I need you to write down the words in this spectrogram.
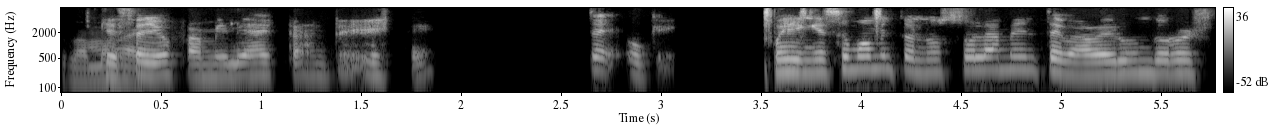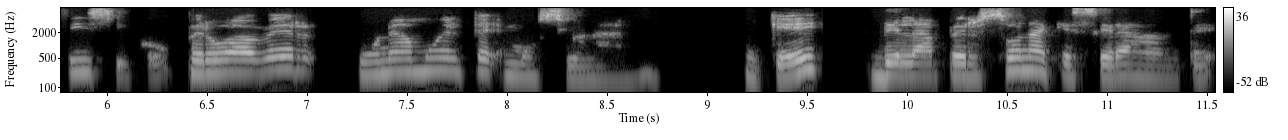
vamos Qué sé yo, familias gestantes, este. Ok. Pues en ese momento no solamente va a haber un dolor físico, pero va a haber una muerte emocional, ¿ok? De la persona que será antes,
